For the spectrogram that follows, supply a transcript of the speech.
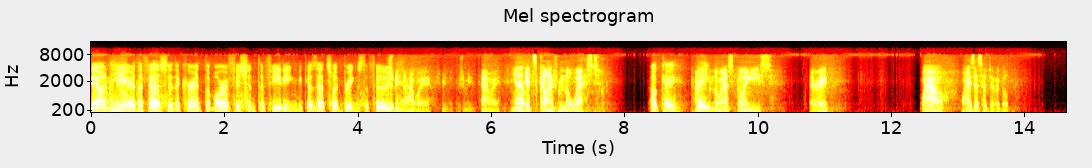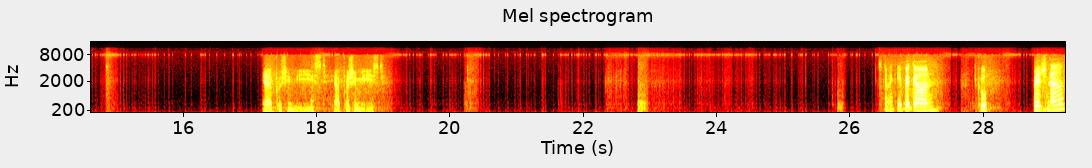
Down here, the faster the current, the more efficient the feeding because that's what brings the food. Push me that way. Push me, push me that way. Yep. It's coming from the west. Okay, Coming great. from the west, going east. Is that right? Wow. Why is that so difficult? Yeah, pushing me east. Yeah, pushing me east. Gonna keep it going. Cool. Bridge nav.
